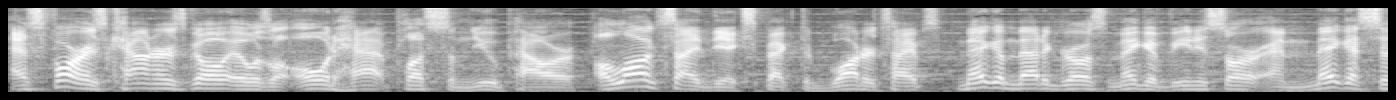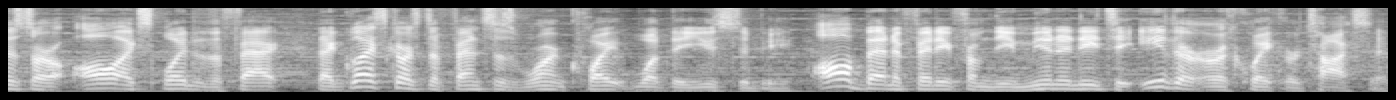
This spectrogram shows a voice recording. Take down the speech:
As far as counters go, it was an old hat plus some new power, alongside the expected water types, Mega Metagross, Mega Venusaur, and Mega Scizor all exploited the fact that Gliscor's defenses weren't quite what they used to be, all benefiting from the immunity to either Earthquake or Toxic.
